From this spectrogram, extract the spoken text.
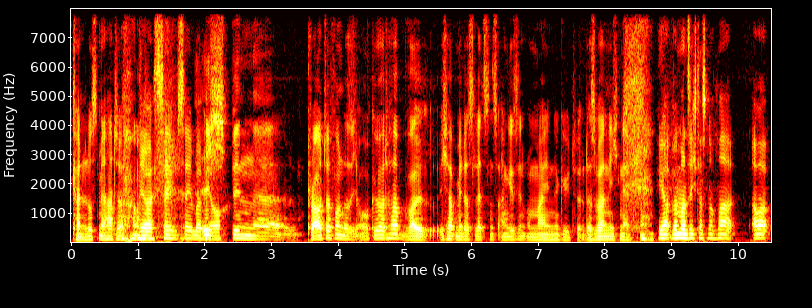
keine Lust mehr hatte. Ja, same, same bei mir ich auch. bin äh, proud davon, dass ich aufgehört habe, weil ich habe mir das letztens angesehen und meine Güte, das war nicht nett. Ja, wenn man sich das nochmal, aber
